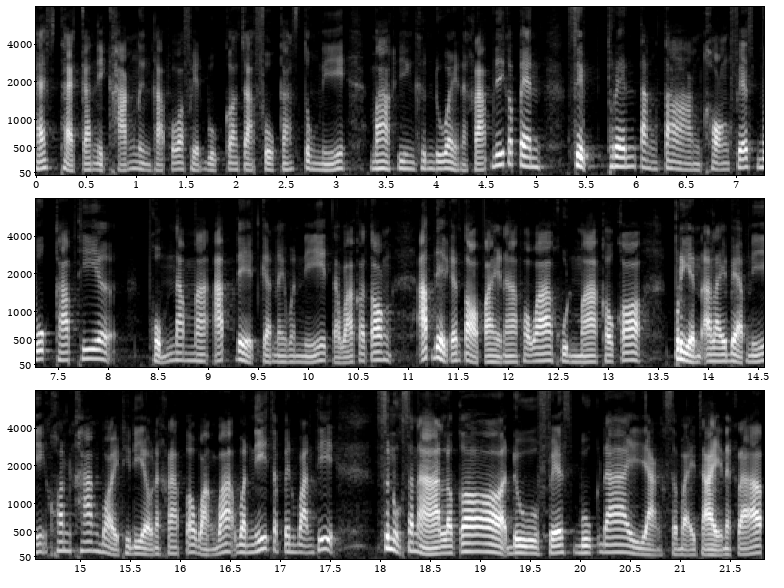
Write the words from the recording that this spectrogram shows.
แฮชแท็กกันอีกครั้งหนึ่งครับ เพราะว่า Facebook ก็จะโฟกัสตรงนี้มากยิ่งขึ้นด้วยนะครับ นี่ก็เป็น 10 เทรนด์ต่างๆของ Facebook ครับที่ผมนำมาอัปเดตกันในวันนี้ แต่ว่าก็ต้องอัปเดตกันต่อไปนะ เพราะว่าคุณมาร์คเขาก็เปลี่ยนอะไรแบบนี้ค่อนข้างบ่อยทีเดียวนะครับ ก็หวังว่าวันนี้จะเป็นวันที่สนุกสนานแล้วก็ดู Facebook ได้อย่างสบายใจนะครับ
